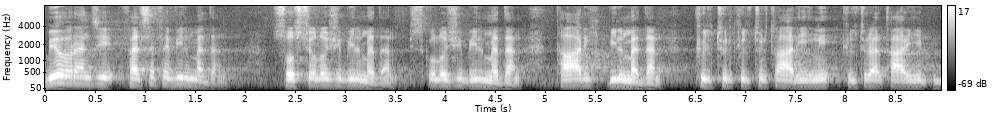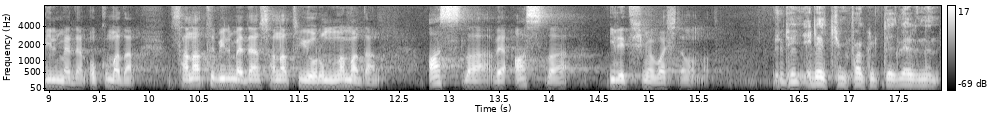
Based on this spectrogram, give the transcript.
bir öğrenci felsefe bilmeden, sosyoloji bilmeden, psikoloji bilmeden, tarih bilmeden, kültür kültür tarihini, kültürel tarihi bilmeden, okumadan, sanatı bilmeden, sanatı yorumlamadan asla ve asla iletişime başlamamalı. Bütün iletişim fakültelerinin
